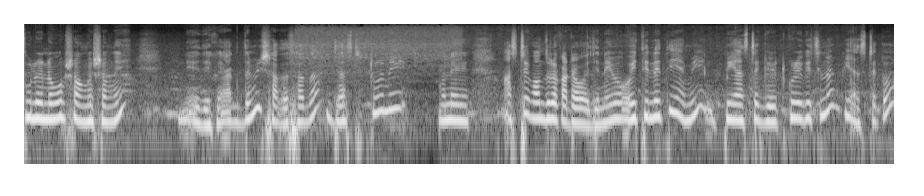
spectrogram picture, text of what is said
তুলে নেব সঙ্গে সঙ্গে। নিয়ে দেখুন, একদমই সাদা সাদা। জাস্ট একটুখানি মানে আঁচটা গন্ধটা কাটা বাজে না। এবার ওই তেলেতেই আমি পেঁয়াজটা গ্রেট করে গেছিলাম পেঁয়াজটাকেও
